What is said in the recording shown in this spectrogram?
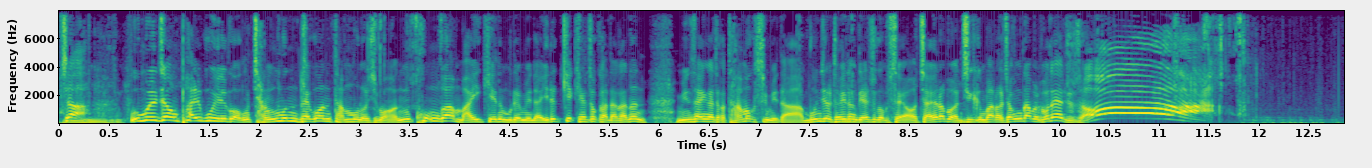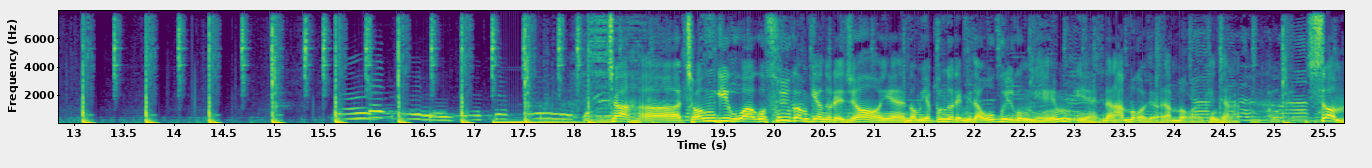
자, 우물정 8910, 장문 100원, 단문 50원, 콩과 마이키에는 무료입니다. 이렇게 계속 가다가는 민상이가 저거 다 먹습니다. 문제를 더 이상 낼 수가 없어요. 자, 여러분, 지금 바로 정답을 보내주세요! 자, 어, 정기구하고 소유가 함께 한 노래죠. 예, 너무 예쁜 노래입니다. 5910님. 예, 난 안 먹어요. 안 먹어요. 괜찮아. 썸.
